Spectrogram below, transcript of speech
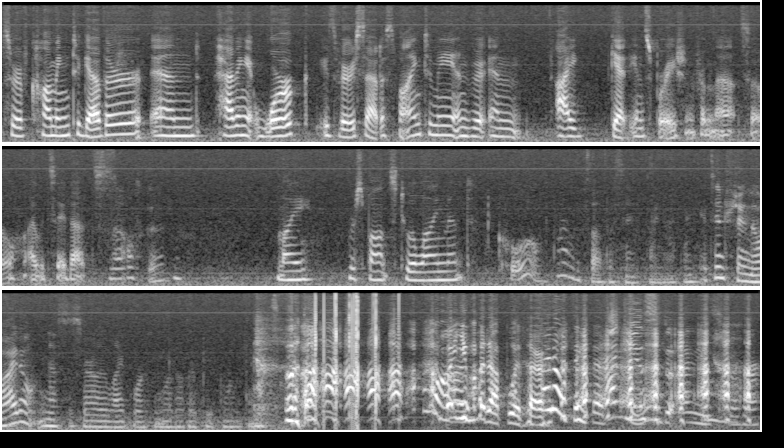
sort of coming together and having it work is very satisfying to me, and and I get inspiration from that. So I would say that's That was good. my response to alignment. Cool. I would have thought the same thing, I think. It's interesting, though, I don't necessarily like working with other people and things. But you put up with her. I don't think that's I'm used to, I'm used to her.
